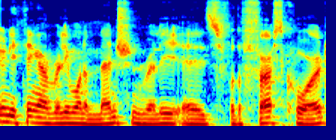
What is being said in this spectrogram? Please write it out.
The only thing I really want to mention really is for the first chord,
